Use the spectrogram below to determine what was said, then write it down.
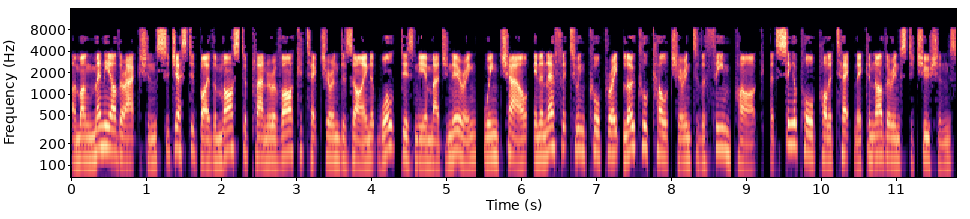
among many other actions suggested by the master planner of architecture and design at Walt Disney Imagineering, Wing Chao, in an effort to incorporate local culture into the theme park. At Singapore Polytechnic and other institutions,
